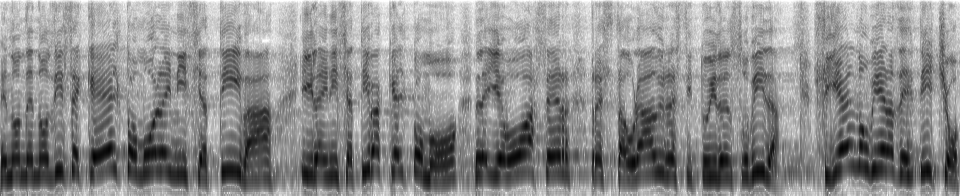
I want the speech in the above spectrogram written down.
en donde nos dice que él tomó la iniciativa y la iniciativa que él tomó le llevó a ser restaurado y restituido en su vida. Si él no hubiera dicho,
